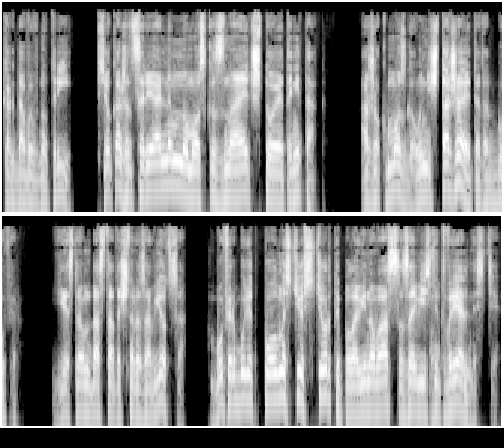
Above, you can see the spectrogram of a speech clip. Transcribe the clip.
Когда вы внутри, все кажется реальным, но мозг знает, что это не так. Ожог мозга уничтожает этот буфер. Если он достаточно разовьется, Буфер будет полностью стерт, и половина вас зависнет в реальности,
